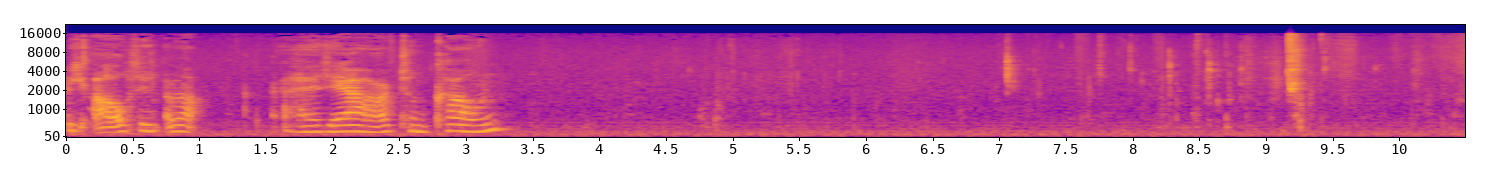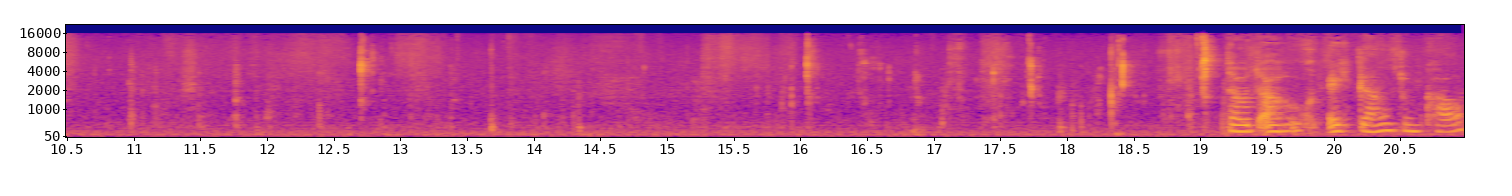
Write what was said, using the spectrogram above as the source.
Ich auch, sind aber sehr hart zum Kauen. Dauert auch echt lang zum Kauen.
